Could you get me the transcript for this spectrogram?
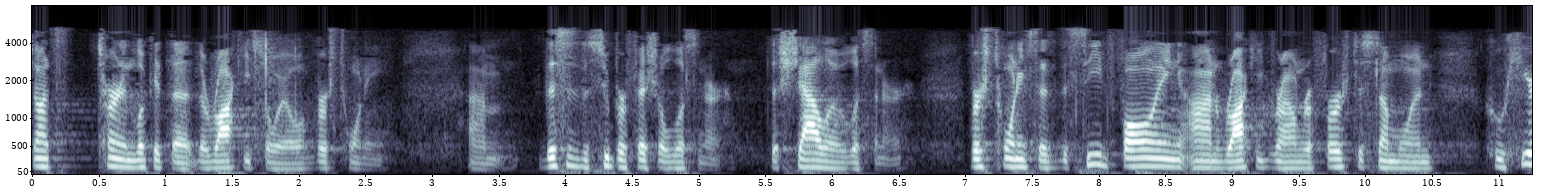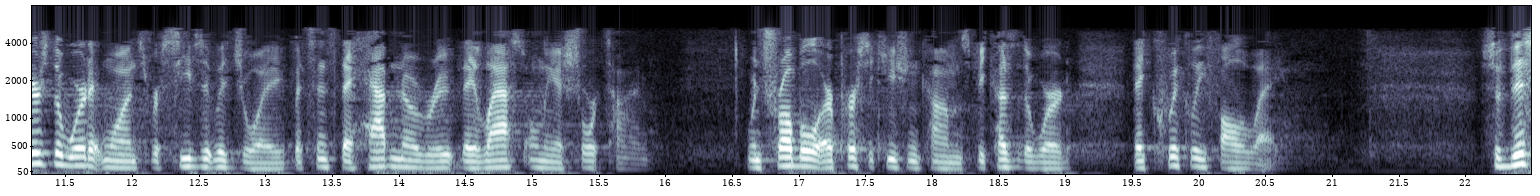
So let's turn and look at the, the rocky soil, verse 20. Um, this is the superficial listener, the shallow listener. Verse 20 says, The seed falling on rocky ground refers to someone who hears the word at once, receives it with joy, but since they have no root, they last only a short time. When trouble or persecution comes because of the word, they quickly fall away. So this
